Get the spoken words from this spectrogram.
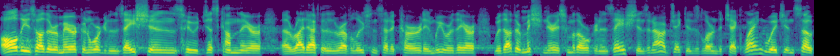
all these other American organizations who had just come there uh, right after the revolutions had occurred, and we were there with other missionaries from other organizations, and our objective is to learn the Czech language. And so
